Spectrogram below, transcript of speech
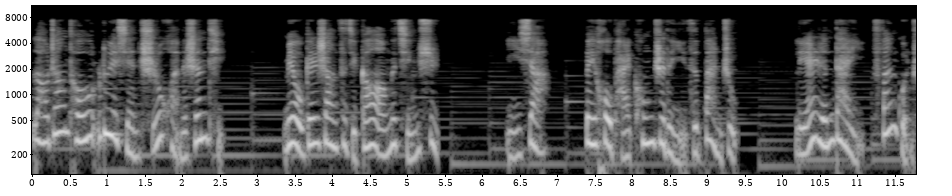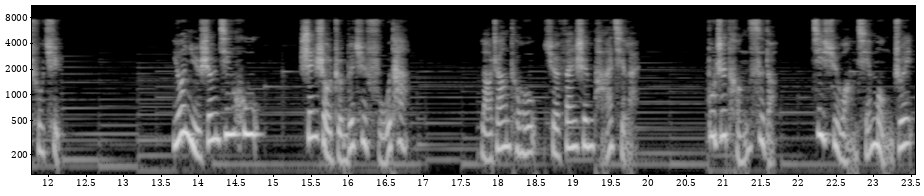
老张头略显迟缓的身体没有跟上自己高昂的情绪，一下被后排空置的椅子绊住，连人带椅翻滚出去。有女生惊呼，伸手准备去扶他，老张头却翻身爬起来，不知疼似的继续往前猛追，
